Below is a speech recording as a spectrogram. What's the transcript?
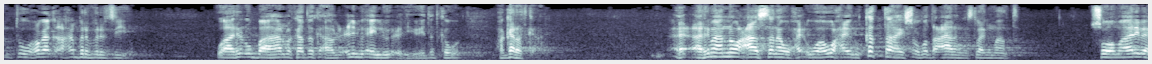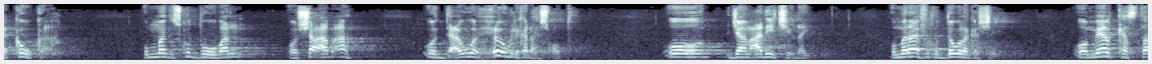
intuu xoogaa berbersiiyo. Waa arrin u baahan markaa dadka ahlucilmiga in loo celiyo iyo dadka waxgaradka. Ah arrimaha noocaasana waa waxaynu ka tahayso ummadda caalamka islaamka maanta soomaali baa kowka ah. Ummad isku duuban oo shacab ah oo dacwo xoogli ka dhex socoto oo jaamacadii jidhay oo maraafiqu dawla gashay oo meel kasta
